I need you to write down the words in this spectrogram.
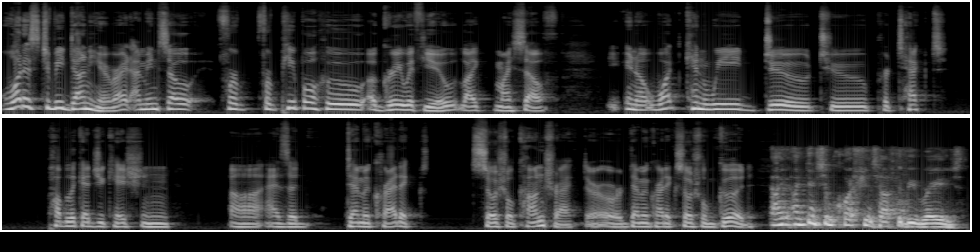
what is to be done here, right? I mean, so for for people who agree with you, like myself, you know, what can we do to protect public education uh, as a democratic social contract or, or democratic social good? I, I think some questions have to be raised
